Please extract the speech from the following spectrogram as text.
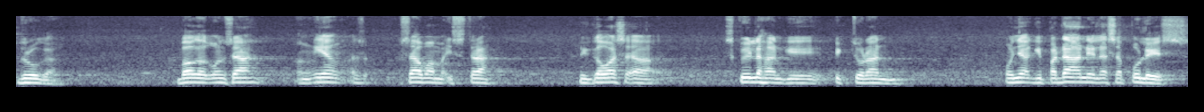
droga. Baga kung sa, ang iyang as- asawa maestra, nigawa sa eskwelahan gi picturan. Unya gipadaan nila sa pulis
